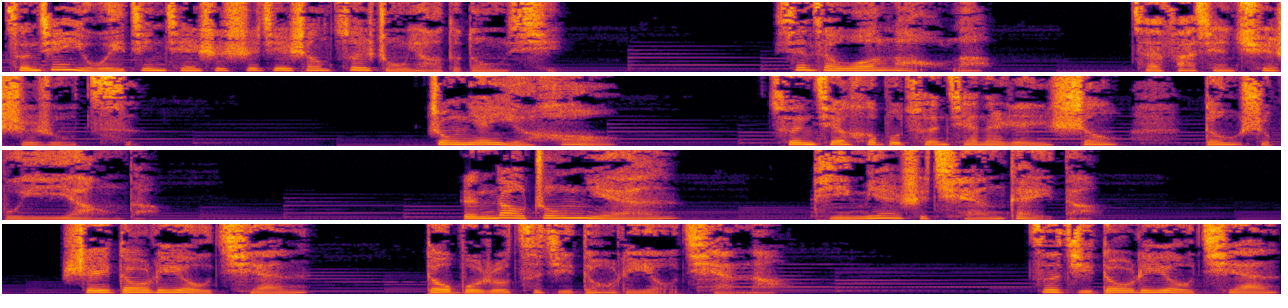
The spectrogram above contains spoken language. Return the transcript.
曾经以为金钱是世界上最重要的东西。现在我老了，才发现确实如此。”中年以后，存钱和不存钱的人生都是不一样的。人到中年，体面是钱给的。谁兜里有钱，都不如自己兜里有钱呢。自己兜里有钱，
